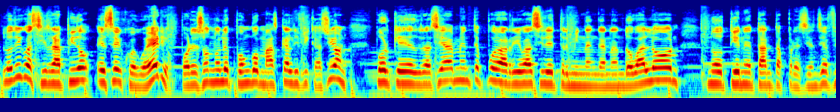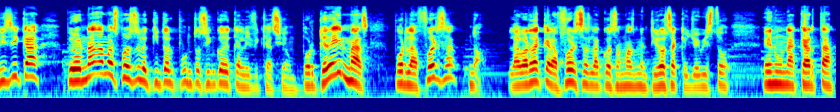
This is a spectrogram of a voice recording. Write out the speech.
lo digo así rápido, es el juego aéreo. Por eso no le pongo más calificación. Porque desgraciadamente por arriba si le terminan ganando balón. No tiene tanta presencia física. Pero nada más por eso le quito el punto 5 de calificación. Porque de ir más, por la fuerza, no. La verdad que la fuerza es la cosa más mentirosa que yo he visto en una carta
